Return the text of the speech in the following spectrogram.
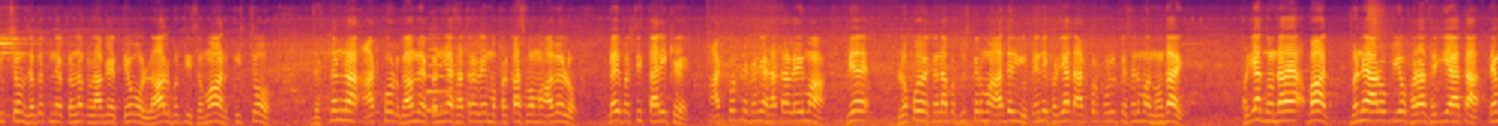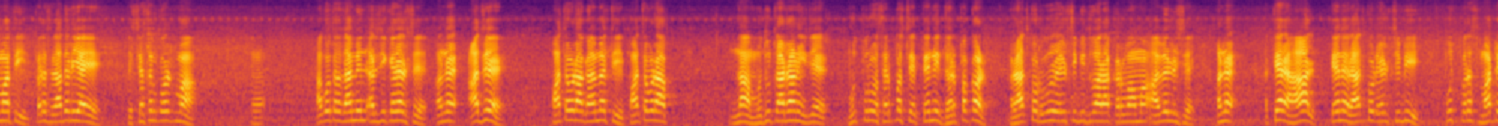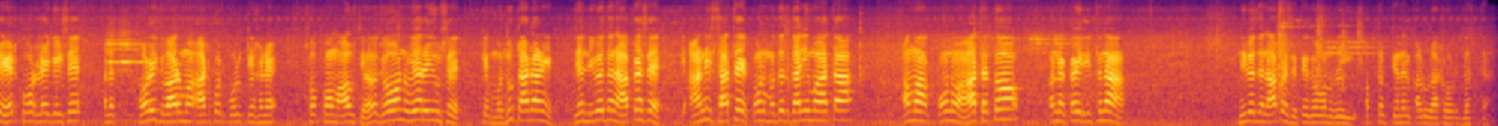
શિક્ષણ જગતને કલંક લાગે તેવો લાલબત્તી સમાન કિસ્સો જસદણના આટકોટ ગામે કન્યા છાત્રાલયમાં પ્રકાશવામાં આવેલો. ગઈ પચીસ તારીખે આટકોટની કન્યા છાત્રાલયમાં બે લોકોએ તેના પર દુષ્કર્મ આદર્યું. તેની ફરિયાદ આટકોટ પોલીસ સ્ટેશનમાં નોંધાઈ. ફરિયાદ નોંધાયા બાદ બંને આરોપીઓ ફરાર થઈ ગયા હતા. તેમાંથી પરેશ રાદડિયાએ સેશન કોર્ટમાં આગોતરા જામીન અરજી કરેલ છે અને આજે પાંચવડા ગામેથી પાંચવડાના મધુ તારાણી જે ભૂતપૂર્વ સરપંચ છે, તેની ધરપકડ રાજકોટ રૂરલ એલસીબી દ્વારા કરવામાં આવેલી છે. અને અત્યારે હાલ તેને રાજકોટ એલસીબી પૂછપરછ માટે હેડક્વાર્ટર લઈ ગઈ છે અને થોડી જ વારમાં આટકોટ પોલીસ સ્ટેશને સોંપવામાં આવશે. હવે જોવાનું એ રહ્યું છે કે મધુ ટાડાણી જે નિવેદન આપે છે કે આની સાથે કોણ મદદગારીમાં હતા, આમાં કોનો હાથ હતો અને કઈ રીતના નિવેદન આપે છે તે જોવાનું રહ્યું અબ ચેનલ કાળુ રાઠોડ જસદણ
